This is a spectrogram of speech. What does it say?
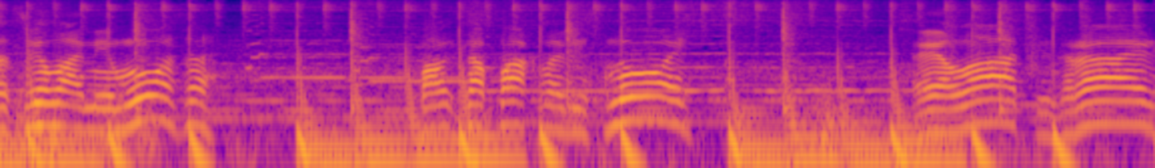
Зацвела мимоза, па- запахло весной. Эллад, Израиль.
